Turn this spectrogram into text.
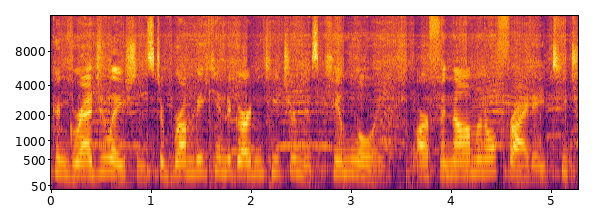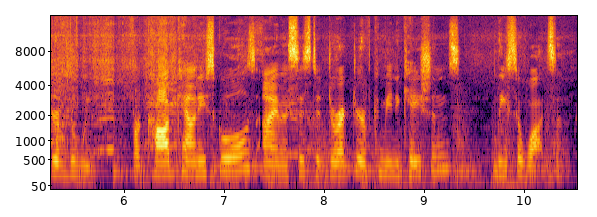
Congratulations to Brumby kindergarten teacher Miss Kim Lloyd, our phenomenal Friday Teacher of the Week. For Cobb County Schools, I'm Assistant Director of Communications, Lisa Watson.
